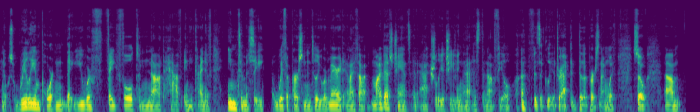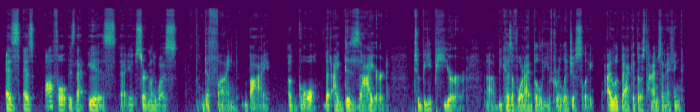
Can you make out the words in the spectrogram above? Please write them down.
and it was really important that you were faithful to not have any kind of intimacy with a person until you were married. And I thought my best chance at actually achieving that is to not feel physically attracted to the person I'm with. So, um, as as awful as that is, uh, it certainly was defined by a goal that I desired to be pure uh, because of what I believed religiously. I look back at those times and I think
